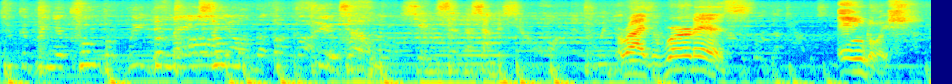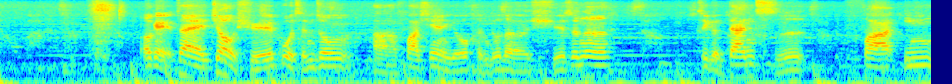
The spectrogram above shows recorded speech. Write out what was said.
you could bring your crew, but we remain true, motherfuckers still ballin'. 先生他像个笑话，文 Alright, the word is English. OK，在教学过程中啊，发现有很多的学生呢，这个单词发音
